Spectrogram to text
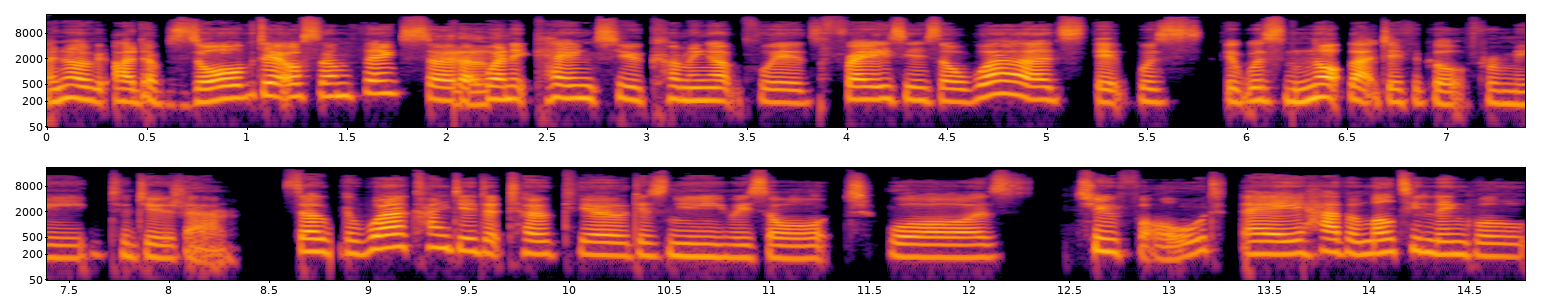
I know I'd absorbed it or something. So yeah. that when it came to coming up with phrases or words, it was it was not that difficult for me to do sure. that. So the work I did at Tokyo Disney Resort was twofold. They have a multilingual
